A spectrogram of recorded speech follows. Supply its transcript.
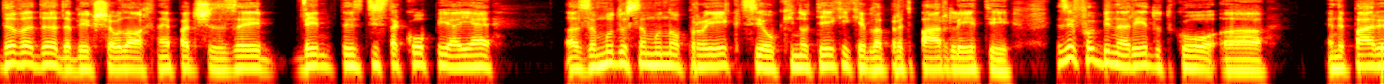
DVD, da bi jih šel lahko. Pač zdaj vem, tista kopija je. Zamudil sem eno projekcijo v kinoteki, ki je bila pred par leti. Zdaj, ful bi naredil tako, uh, par,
